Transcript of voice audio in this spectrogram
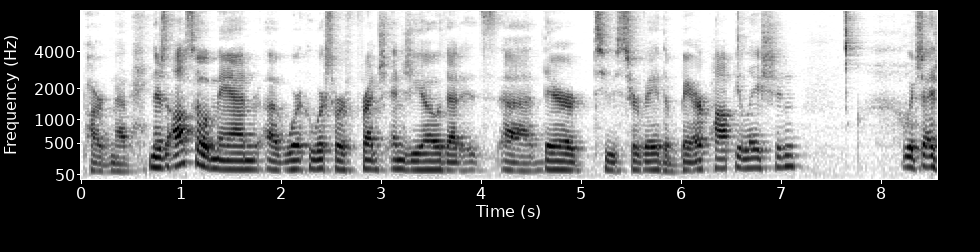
part in that. And there's also a man uh, work, who works for a French NGO that is uh, there to survey the bear population, which I.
